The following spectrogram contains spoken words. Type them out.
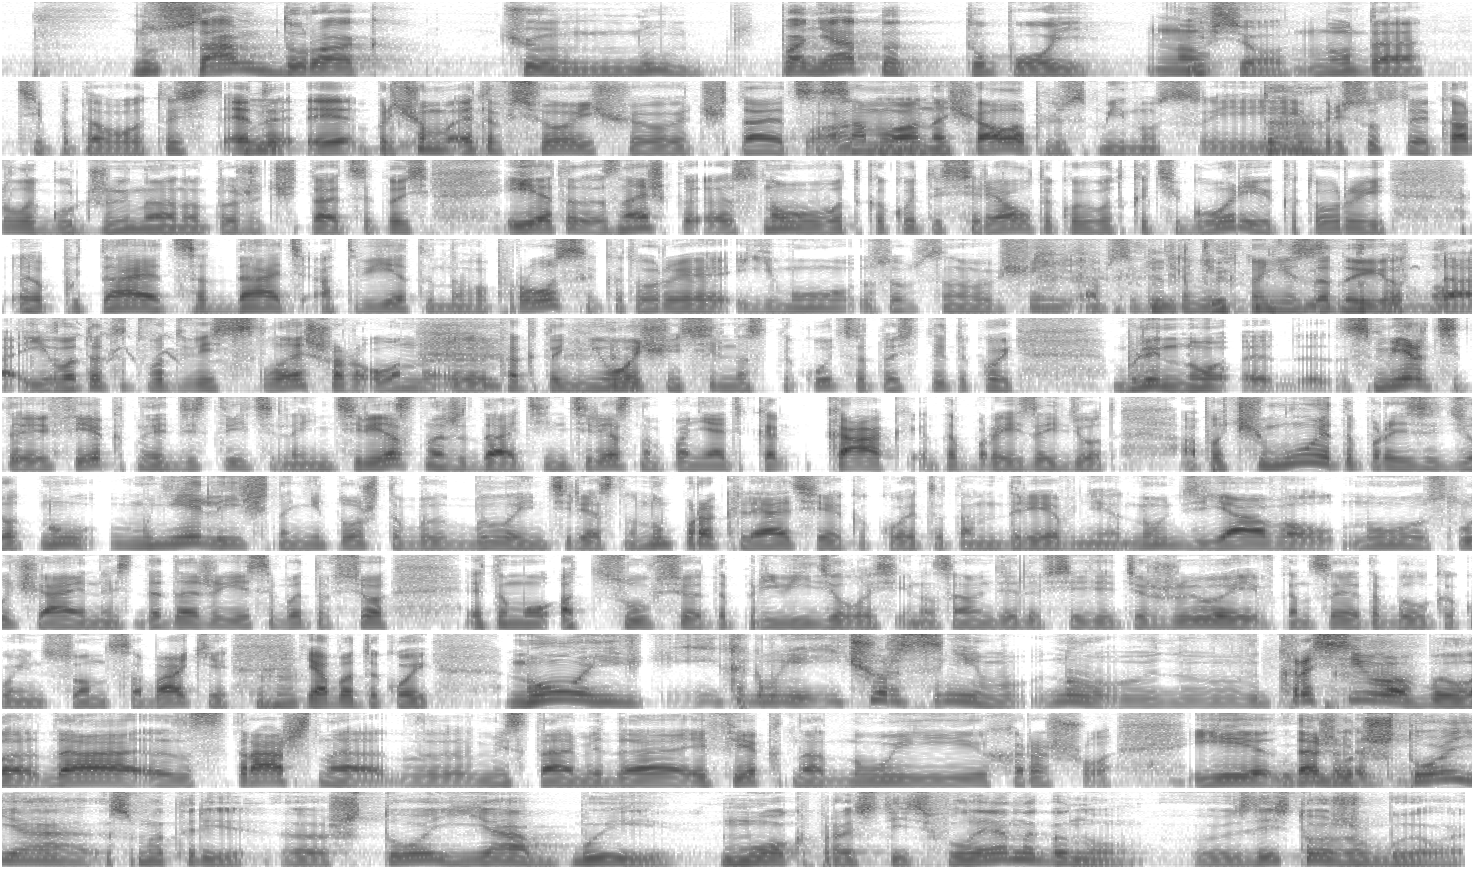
ну сам дурак. Че, ну, понятно, тупой. Ну, и все. Ну да типа того. То есть это, ну, э, причем это все еще читается ладно. с самого начала плюс-минус, и, да. присутствие Карла Гуджина, оно тоже читается. То есть и это, знаешь, снова вот какой-то сериал такой вот категории, который э, пытается дать ответы на вопросы, которые ему, собственно, вообще абсолютно никто не задает. Да, и вот этот вот весь слэшер, он э, как-то не очень сильно стыкуется. То есть ты такой, блин, ну э, смерть-то эффектная, действительно, интересно ждать, интересно понять, как, как это произойдет. А почему это произойдет? Ну, мне лично не то, чтобы было интересно ну, проклятие какое-то там древнее, ну, дьявол, ну, случайность. Да даже если бы это все, этому отцу все это привиделось, и на самом деле все дети живы, и в конце это был какой-нибудь сон собаки, uh-huh. я бы такой, ну, и, и как бы, и черт с ним, ну, красиво было, да, э, страшно э, местами, да, эффектно, ну и хорошо. И даже... Вот что я, смотри, э, что я бы мог простить Фленагану, здесь тоже было.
